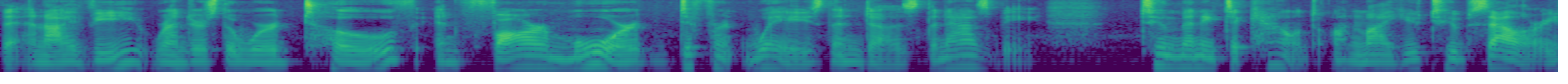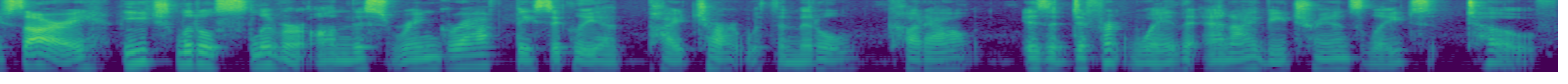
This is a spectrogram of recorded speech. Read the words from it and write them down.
The NIV renders the word tov in far more different ways than does the NASB. Too many to count on my YouTube salary, sorry. Each little sliver on this ring graph, basically a pie chart with the middle cut out, is a different way the NIV translates tov.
